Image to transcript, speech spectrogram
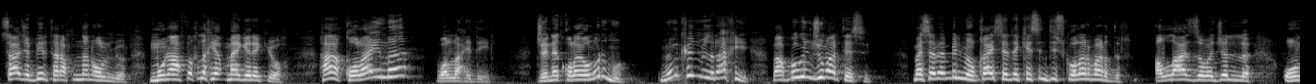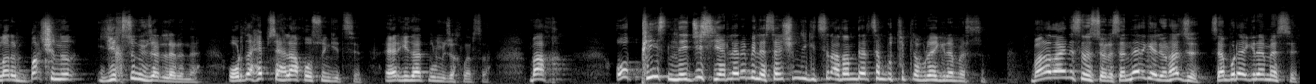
Sadece bir tarafından olmuyor. Münafıklık yapmaya gerek yok. Ha kolay mı? Vallahi değil. Cennet kolay olur mu? Mümkün müdür ahi? Bak bugün cumartesi. Mesela ben bilmiyorum Kayseri'de kesin diskolar vardır. Allah Azze ve Celle onların başını yıksın üzerlerine. Orada hepsi helak olsun gitsin. Eğer hidayet bulmayacaklarsa. Bak o pis necis yerlere bile sen şimdi gitsin adam dersen bu tiple buraya giremezsin. Bana da aynısını söyle. Sen nereye geliyorsun hacı? Sen buraya giremezsin.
